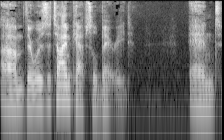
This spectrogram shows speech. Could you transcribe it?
um, there was a time capsule buried. And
